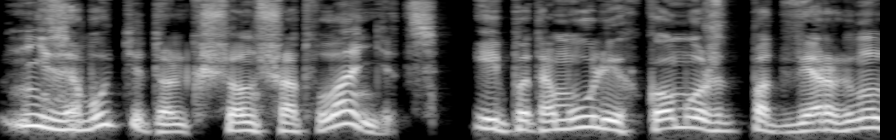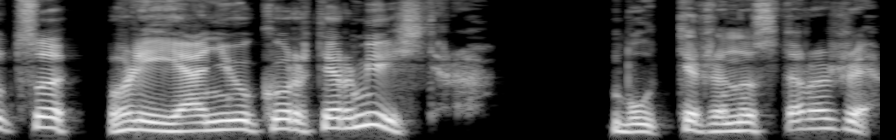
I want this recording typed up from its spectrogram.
Не забудьте только, что он шотландец, и потому легко может подвергнуться влиянию квартирмейстера. Будьте же настороже.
